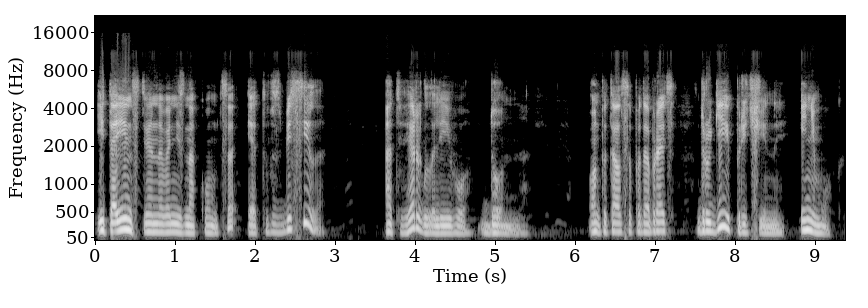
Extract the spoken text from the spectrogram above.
И таинственного незнакомца это взбесило. Отвергла ли его Донна? Он пытался подобрать другие причины и не мог.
